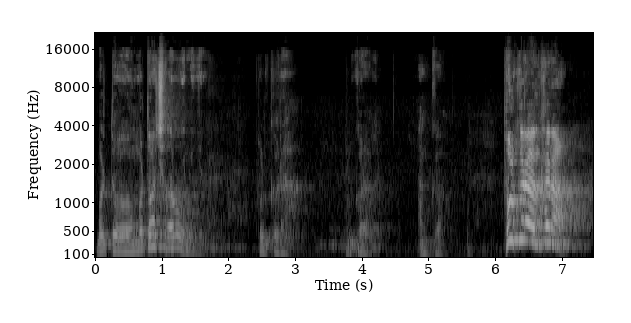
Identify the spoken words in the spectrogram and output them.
멀뚱멀뚱하게 쳐다보고 있는 게. 불 끄라, 불 끄라, 안 꺼. 불 끄라, 안 켜나?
